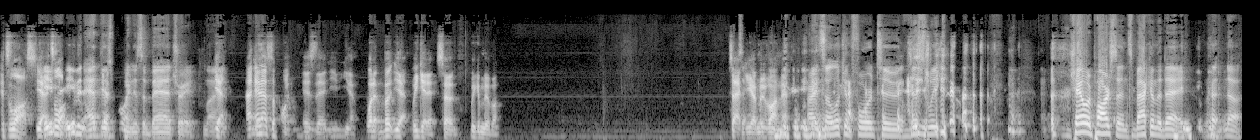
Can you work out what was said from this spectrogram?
it's a loss. Yeah, it's a even, loss. even at this point, it's a bad trade. Like, Yeah. And that's the point is that you, you know what? But yeah, we get it. So we can move on. Zach, you got to move on, man. All right, so looking forward to this week. Chandler Parsons back in the day. no.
